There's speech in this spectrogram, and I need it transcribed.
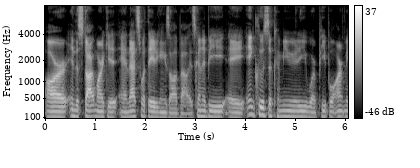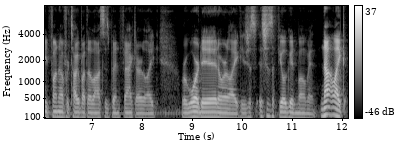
are in the stock market, and that's what Theta Gang is all about. It's going to be a inclusive community where people aren't made fun of for talking about their losses, but in fact are like rewarded or like it's just it's just a feel good moment. Not like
